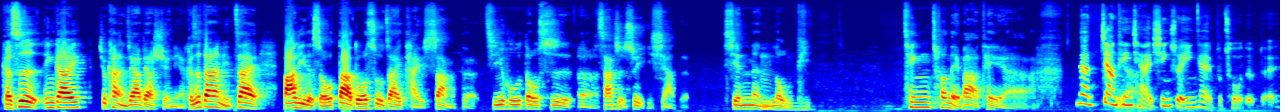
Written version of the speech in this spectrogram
可是应该就看人家要不要选你啊。可是当然你在巴黎的时候，大多数在台上的几乎都是呃三十岁以下的鲜嫩肉体，青春的霸体啊。那这样听起来薪水应该也不错，对不对？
